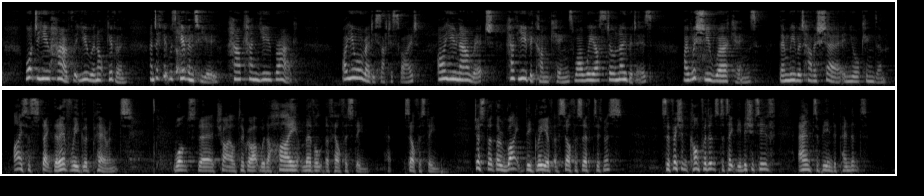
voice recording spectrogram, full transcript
What do you have that you were not given? And if it was given to you, how can you brag? Are you already satisfied? Are you now rich? Have you become kings while we are still nobodies? I wish you were kings, then we would have a share in your kingdom. I suspect that every good parent wants their child to grow up with a high level of self-esteem, self-esteem. Just the, the right degree of, of self-assertiveness, sufficient confidence to take the initiative and to be independent,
